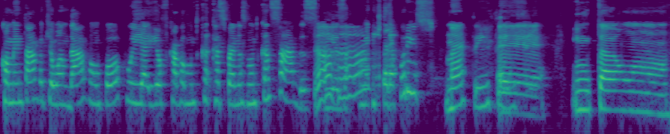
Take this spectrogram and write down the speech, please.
comentava que eu andava um pouco e aí eu ficava muito com as pernas muito cansadas. Uhum. E exatamente era por isso, né? Sim, sim. É, então,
